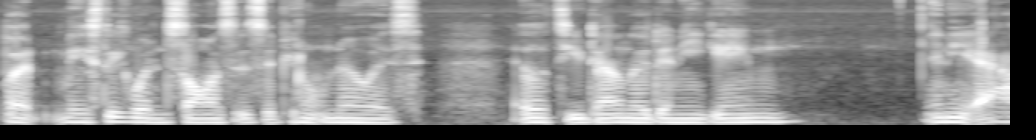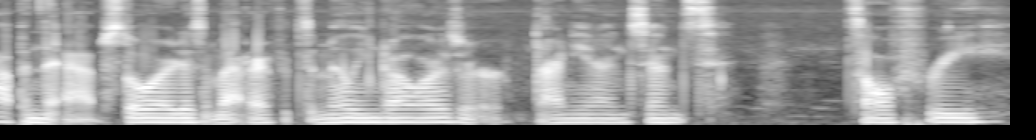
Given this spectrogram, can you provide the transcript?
But basically what Installous is, if you don't know, is it lets you download any game, any app in the App Store. It doesn't matter if it's a million dollars or 99 cents. It's all free.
